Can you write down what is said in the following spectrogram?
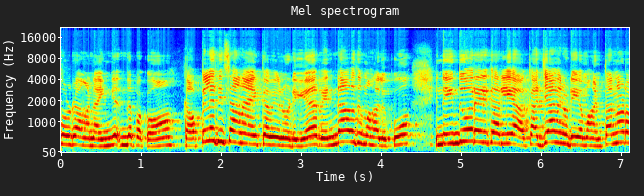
சொல்கிறாங்கன்னா இங்கே இந்த பக்கம் கபில திசாநாயக்கவினுடைய ரெண்டாவது மகளுக்கும் இந்த இந்துவரை இருக்கார் இல்லையா? கஜாவினுடைய மகன் தன்னோட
